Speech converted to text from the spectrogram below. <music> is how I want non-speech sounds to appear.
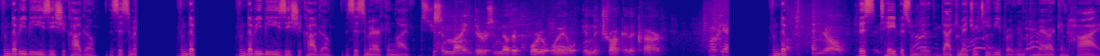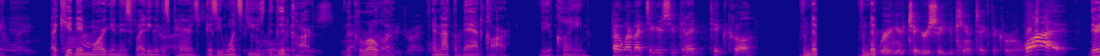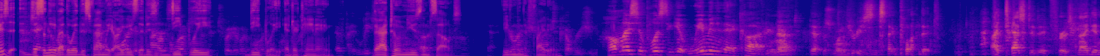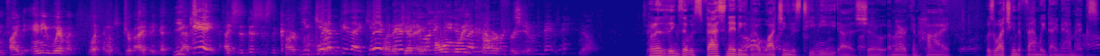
From WBEZ Chicago, this is Amer- from w- from WBEZ Chicago. This is American Life. Keep in mind, there was another quart of oil in the trunk of the car. Okay. From w- No. this tape is from the documentary TV program American High. A kid named Morgan is fighting with his parents because he wants to use the good car, the Corolla, and not the bad car, the Acclaim. If I wear my Tigger suit, can I take the Corolla? From w- from w- Wearing your Tigger suit, you can't take the Corolla. Why? There is just something about the way this family argues that is deeply, deeply entertaining. They're out to amuse themselves, even when they're fighting. How am I supposed to get women in that car? You're not. That was one of the <laughs> reasons I bought it. I tested it first, and I didn't find any women when I was driving it. You That's- can't- I said, "This is the car for You Morgan." can't be like, hey, I want to get you a wanna get in homely car for you. No. One of the things that was fascinating about watching this TV uh, show, American High, was watching the family dynamics.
